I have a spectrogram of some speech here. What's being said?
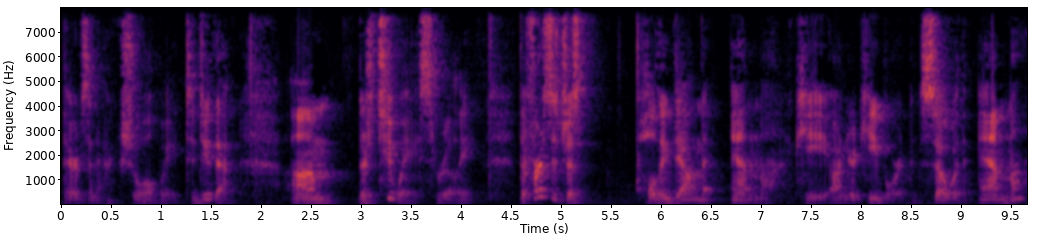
there's an actual way to do that. Um, there's two ways, really. The first is just holding down the M key on your keyboard. So with M,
